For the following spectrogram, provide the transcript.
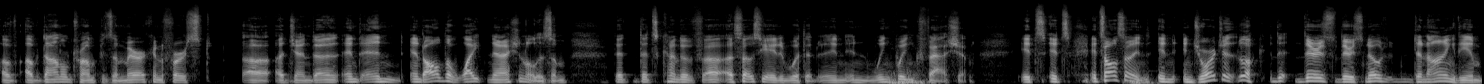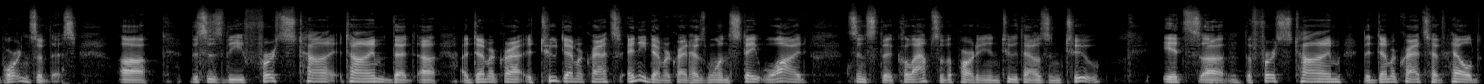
of, of Donald Trump, his American first uh, agenda, and and and all the white nationalism that that's kind of associated with it in in wink wink fashion. It's it's it's also in, in, in Georgia. Look, th- there's there's no denying the importance of this. Uh, this is the first time time that uh, a Democrat, two Democrats, any Democrat has won statewide since the collapse of the party in 2002. It's uh, mm-hmm. the first time the Democrats have held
